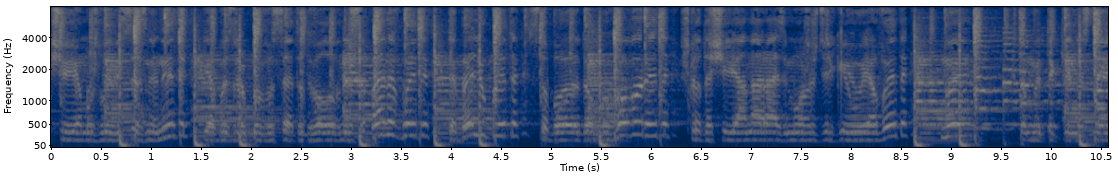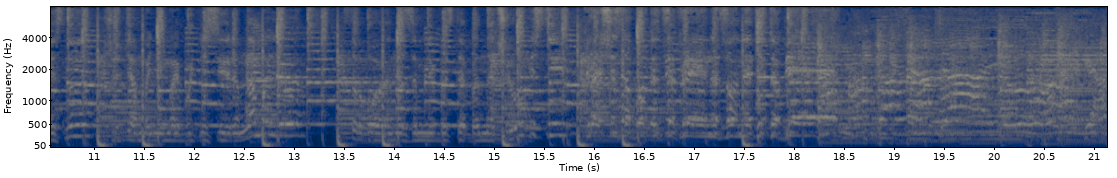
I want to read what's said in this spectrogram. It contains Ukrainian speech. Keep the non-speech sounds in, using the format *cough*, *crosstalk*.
Якщо є можливість це змінити, я би зробив усе тут головне себе не вбити, тебе любити, з тобою довго говорити. Шкода, що я наразі можу тільки уявити. Ми, хто ми такі нас не існує, життя мені майбутнє сірим намалює. З тобою на землі без тебе наче у вісні. Краще забути цифри і не дзвонити тобі. Я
